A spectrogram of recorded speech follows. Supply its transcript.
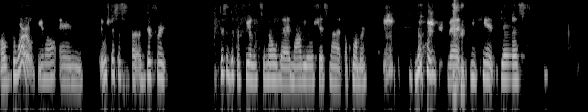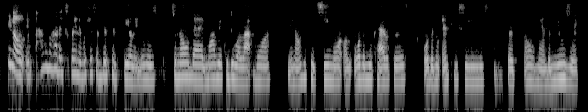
of the world, you know, and it was just a different, just a different feeling to know that Mario is just not a plumber, knowing that he can't just, you know, it, I don't know how to explain it. It was just a different feeling. It was to know that Mario could do a lot more. You know, he could see more all, all the new characters, all the new NPCs. The oh man, the music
